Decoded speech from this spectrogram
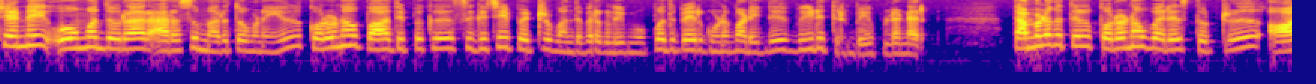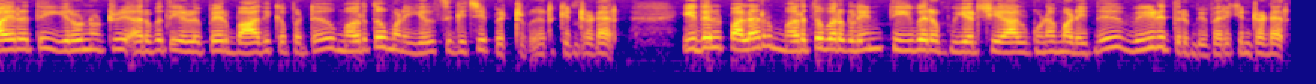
சென்னை ஓமந்தூரார் அரசு மருத்துவமனையில் கொரோனா பாதிப்புக்கு சிகிச்சை பெற்று வந்தவர்களில் முப்பது பேர் குணமடைந்து வீடு திரும்பியுள்ளனர். தமிழகத்தில் கொரோனா வைரஸ் தொற்று ஆயிரத்தி இருநூற்றி அறுபத்தி ஏழு பேர் பாதிக்கப்பட்டு மருத்துவமனையில் சிகிச்சை பெற்று வருகின்றனர். இதில் பலர் மருத்துவர்களின் தீவிர முயற்சியால் குணமடைந்து வீடு திரும்பி வருகின்றனர்.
